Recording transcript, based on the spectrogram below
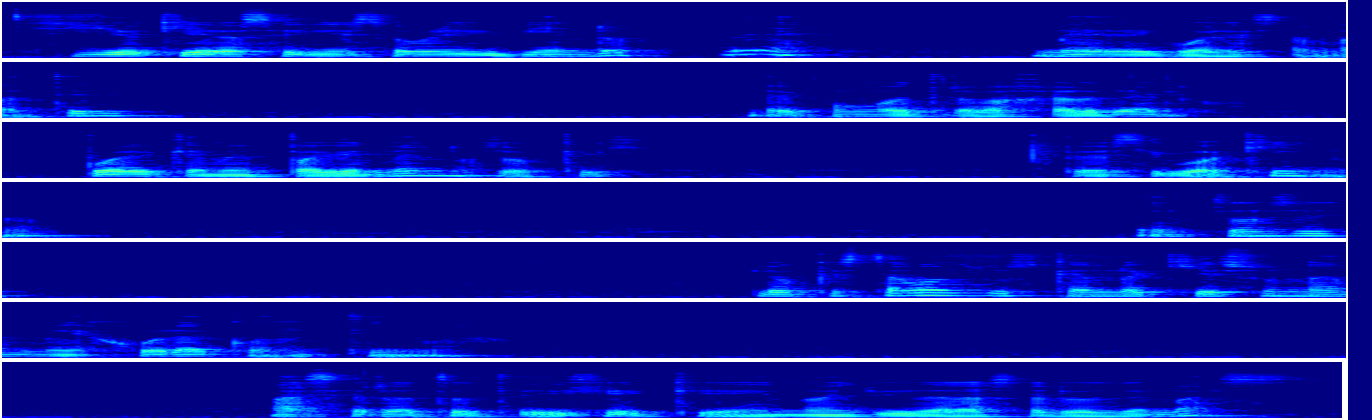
si yo quiero seguir sobreviviendo, eh, me da igual esa materia. Me pongo a trabajar de algo. Puede que me paguen menos, ok. Pero sigo aquí, ¿no? Entonces, lo que estamos buscando aquí es una mejora continua. Hace rato te dije que no ayudarás a los demás.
